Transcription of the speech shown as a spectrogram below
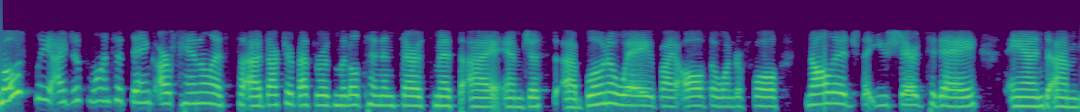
mostly, I just want to thank our panelists, uh, Dr. Beth Rose Middleton and Sara Smith. I am just uh, blown away by all of the wonderful knowledge that you shared today. And um,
